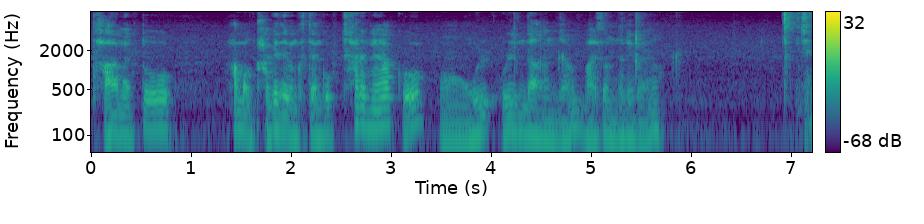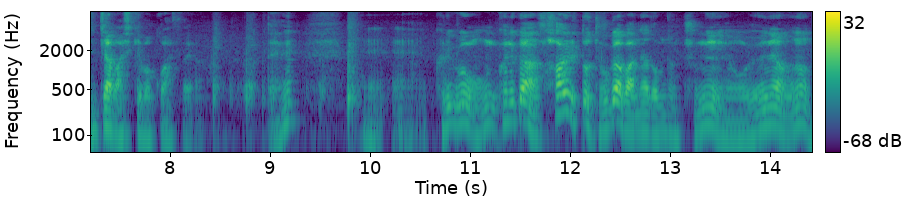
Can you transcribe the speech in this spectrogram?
다음에 또 한번 가게 되면 그땐 꼭 촬영해갖고 어, 올, 올린다는 점 말씀드리고요. 진짜 맛있게 먹고 왔어요. 그때. 예, 예. 그리고 그러니까 사회를 또 누가 봤냐도 엄청 중요해요. 왜냐면은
